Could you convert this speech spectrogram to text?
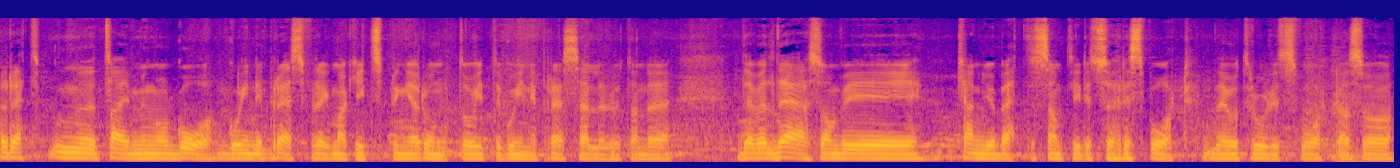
rätt mm, timing och gå, gå in i press. För man kan inte springa runt och inte gå in i press heller. Utan det, det är väl det som vi kan göra bättre. Samtidigt så är det svårt. Det är otroligt svårt. Alltså,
